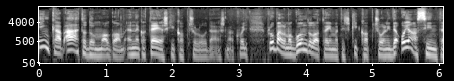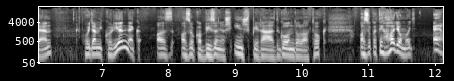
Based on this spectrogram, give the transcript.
inkább átadom magam ennek a teljes kikapcsolódásnak, hogy próbálom a gondolataimat is kikapcsolni, de olyan szinten, hogy amikor jönnek az, azok a bizonyos inspirált gondolatok, azokat én hagyom, hogy eh,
